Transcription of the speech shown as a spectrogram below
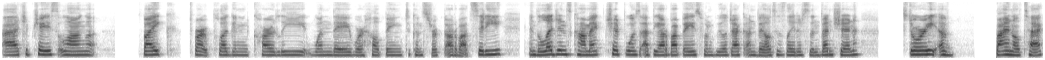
uh Chip Chase along Spike, Sparkplug and Carly when they were helping to construct Autobot City. In the Legends comic, Chip was at the Autobot base when Wheeljack unveiled his latest invention, story of Binaltech.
